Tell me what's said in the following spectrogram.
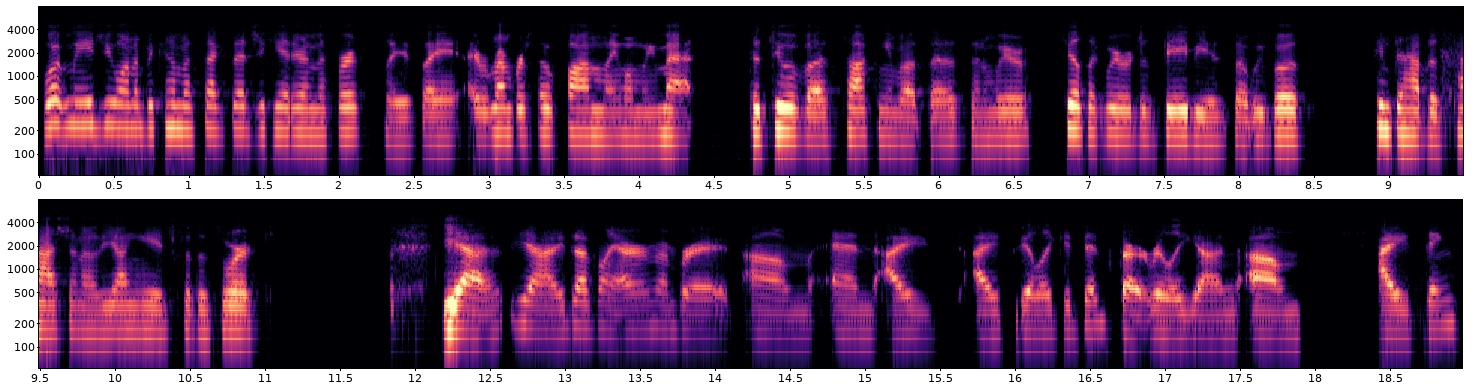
what made you want to become a sex educator in the first place? I, I remember so fondly when we met, the two of us talking about this, and we were, feels like we were just babies, but we both seem to have this passion at a young age for this work. Yeah, yeah, I definitely I remember it. Um and I I feel like it did start really young. Um I think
